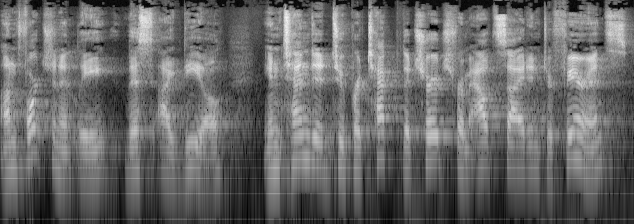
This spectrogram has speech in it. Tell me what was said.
Unfortunately, this ideal, intended to protect the church from outside interference,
